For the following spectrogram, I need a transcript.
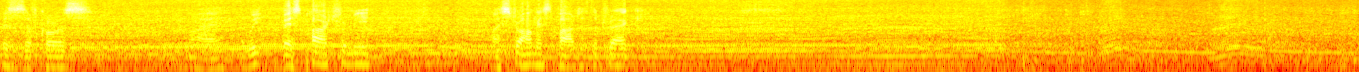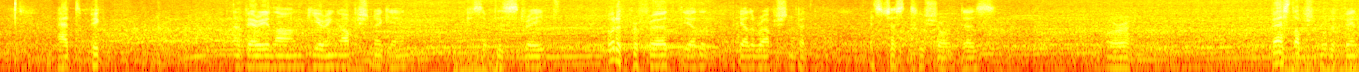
This is of course my weak, best part for me, my strongest part of the track. I had to pick a very long gearing option again because of this straight. I would have preferred the other the other option, but it's just too short as or best option would have been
